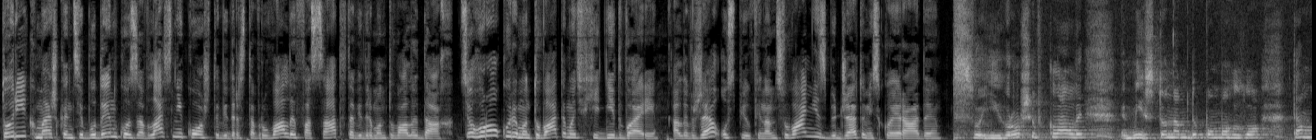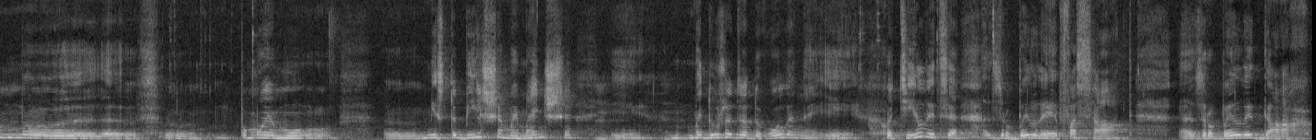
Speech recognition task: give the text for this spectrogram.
Торік мешканці будинку за власні кошти відреставрували фасад та відремонтували дах. Цього року ремонтуватимуть вхідні двері, але вже у співфінансуванні з бюджету міської ради. Свої гроші вклали, місто нам допомогло. Там, е, е, по-моєму, місто більше, ми менше. І ми дуже задоволені і хотіли це. Зробили фасад, е, зробили дах.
